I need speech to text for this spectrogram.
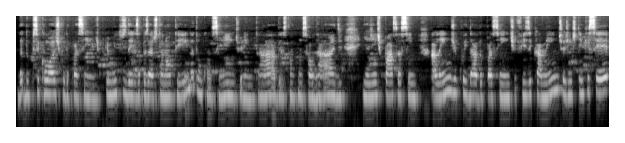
do psicológico do paciente, porque muitos deles, apesar de estar na UTI, ainda estão conscientes, orientados, eles estão com saudade, e a gente passa assim, além de cuidar do paciente fisicamente, a gente tem que ser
